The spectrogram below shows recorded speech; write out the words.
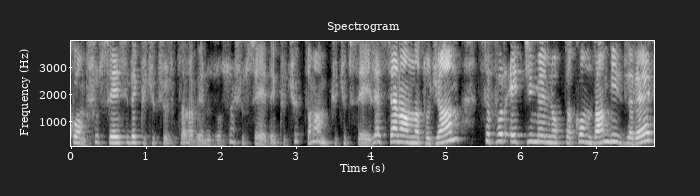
com şu s'si de küçük çocuklar haberiniz olsun. Şu s de küçük tamam mı? Küçük s ile sen anlat hocam 0 gmail.com'dan bizlere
